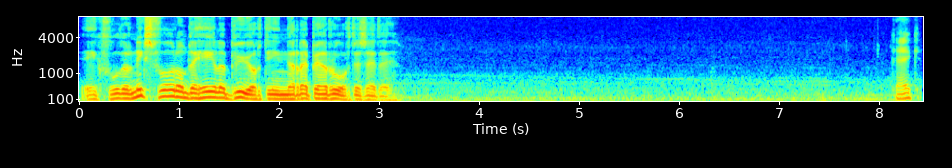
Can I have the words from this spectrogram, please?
Ik voel er niks voor om de hele buurt in rep en roer te zetten. Kijk,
